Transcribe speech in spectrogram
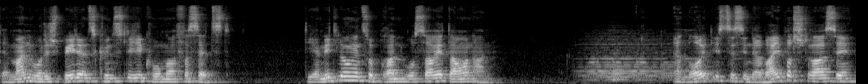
Der Mann wurde später ins künstliche Koma versetzt. Die Ermittlungen zur Brandursache dauern an. Erneut ist es in der Weipertstraße,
